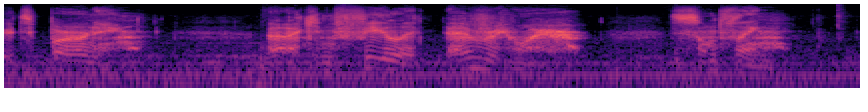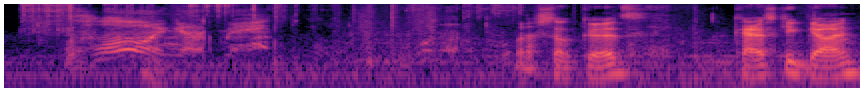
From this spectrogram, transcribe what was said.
It's burning. I can feel it everywhere. Something clawing at me. Well, that's not good. Okay, let's keep going.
